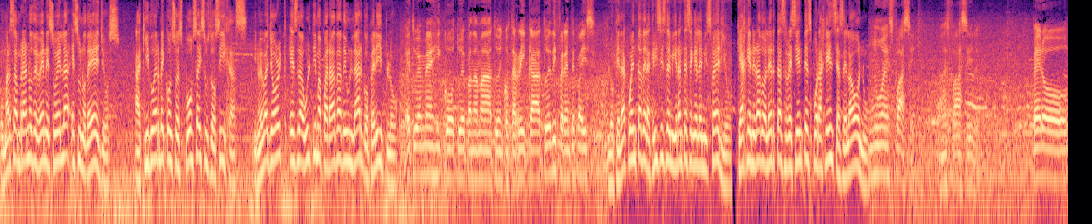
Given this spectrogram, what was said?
Omar Zambrano de Venezuela es uno de ellos. Aquí duerme con su esposa y sus dos hijas. Y Nueva York es la última parada de un largo periplo. Estuve en México, estuve en Panamá, estuve en Costa Rica, estuve en diferentes países. Lo que da cuenta de la crisis de migrantes en el hemisferio, que ha generado alertas recientes por agencias de la ONU. No es fácil, no es fácil. Pero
